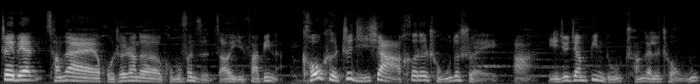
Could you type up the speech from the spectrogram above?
这边藏在火车上的恐怖分子早已经发病了，口渴之极下喝得宠物的水啊，也就将病毒传给了宠物。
